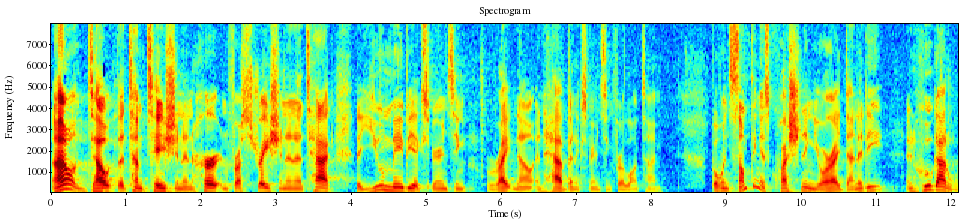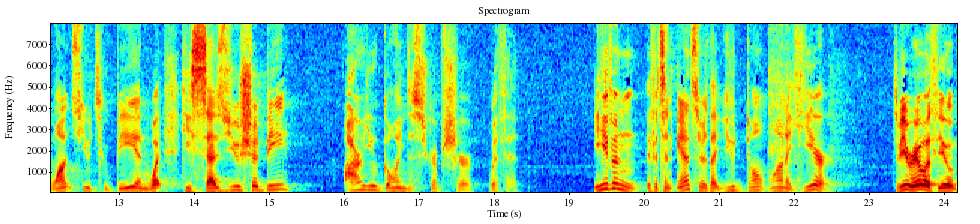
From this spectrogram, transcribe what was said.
And I don't doubt the temptation and hurt and frustration and attack that you may be experiencing right now and have been experiencing for a long time. But when something is questioning your identity, and who God wants you to be and what He says you should be, are you going to Scripture with it? Even if it's an answer that you don't want to hear. To be real with you,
